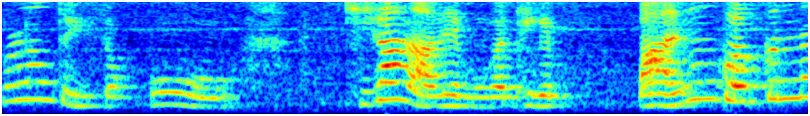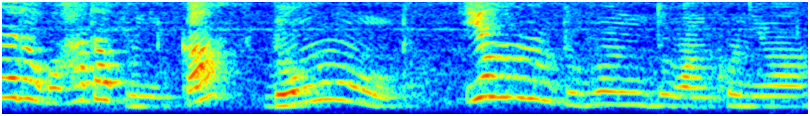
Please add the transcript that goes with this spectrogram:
혼란도 있었고 기간 안에 뭔가 되게 많은 걸 끝내려고 하다 보니까 너무 뛰어노는 부분도 많거니와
